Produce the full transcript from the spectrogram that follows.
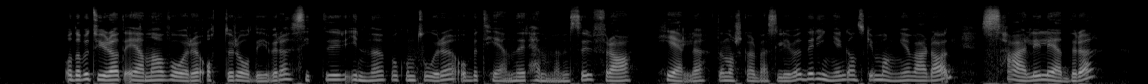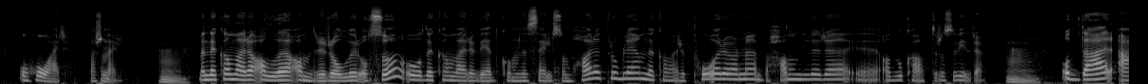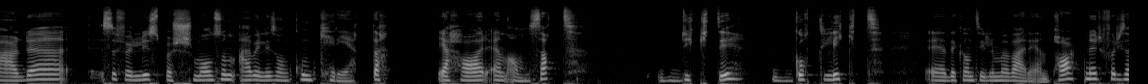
Og da betyr det at en av våre åtte rådgivere sitter inne på kontoret og betjener henvendelser fra hele det norske arbeidslivet. Det ringer ganske mange hver dag, særlig ledere og HR-personell. Men det kan være alle andre roller også, og det kan være vedkommende selv som har et problem. Det kan være pårørende, behandlere, eh, advokater osv. Og, og der er det selvfølgelig spørsmål som er veldig sånn konkrete. Jeg har en ansatt, dyktig, godt likt. Eh, det kan til og med være en partner, f.eks.,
